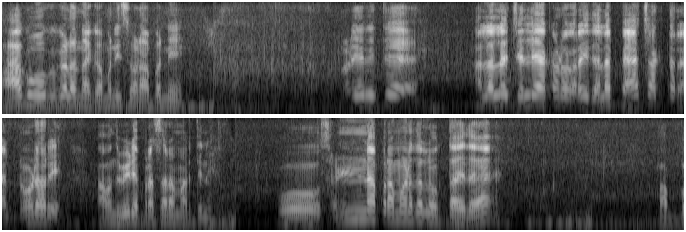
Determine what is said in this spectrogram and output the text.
ಹಾಗು ಹೋಗುಗಳನ್ನು ಗಮನಿಸೋಣ. ಬನ್ನಿ. ನೋಡಿ ಈ ರೀತಿ ಅಲ್ಲಲ್ಲೇ ಜಲ್ಲಿ ಹಾಕೊಂಡು ಹೋಗಾರೆ. ಇದೆಲ್ಲ ಪ್ಯಾಚ್ ಹಾಕ್ತಾರೆ. ನೋಡೋರಿ. ಆ ಒಂದು ವಿಡಿಯೋ ಪ್ರಸಾರ ಮಾಡ್ತೀನಿ. ಓ, ಸಣ್ಣ ಪ್ರಮಾಣದಲ್ಲಿ ಹೋಗ್ತಾ ಇದೆ. ಹಬ್ಬ.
